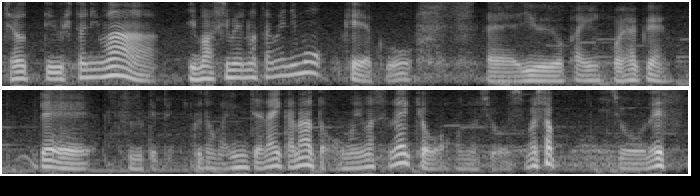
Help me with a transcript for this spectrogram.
ちゃうっていう人には、戒めのためにも契約を、えー、有料会員500円で続けていくのがいいんじゃないかなと思いましたので、今日はお話をしました。以上です。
